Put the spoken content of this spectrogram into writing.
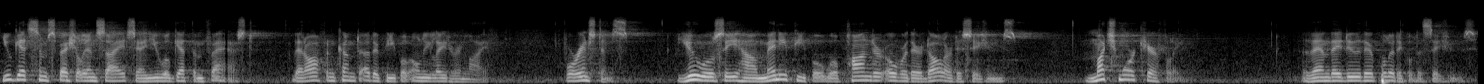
You get some special insights, and you will get them fast, that often come to other people only later in life. For instance, you will see how many people will ponder over their dollar decisions much more carefully than they do their political decisions.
